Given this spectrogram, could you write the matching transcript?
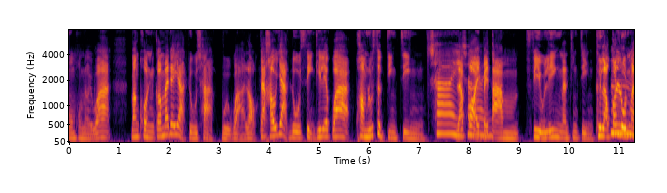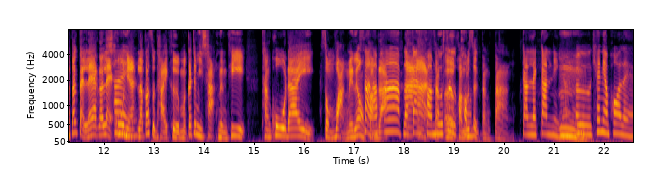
มุมของเนยว่า บางคนก็ไม่ได้อยากดูฉากหวือหวาหรอก แต่เขาอยากดูสิ่งที่เรียกว่าความรู้สึกจริงใช่ๆแล้วใช่ปล่อยไปตามฟีลลิ่งนั้นจริง ๆ คือเราก็ลุ้นมาตั้งแต่แรกแล้วแหละใช่คู่เนี้ยแล้วก็สุดท้ายคือมันก็จะมีฉากหนึ่งที่ทั้งคู่ได้สมหวังในเรื่องของความรักสารภาพและกันอ่ความรู้สึกเออความของรู้สึกต่างๆ กันและกันอย่างเงี้ยอืมเออแค่เนี้ยพอแล้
